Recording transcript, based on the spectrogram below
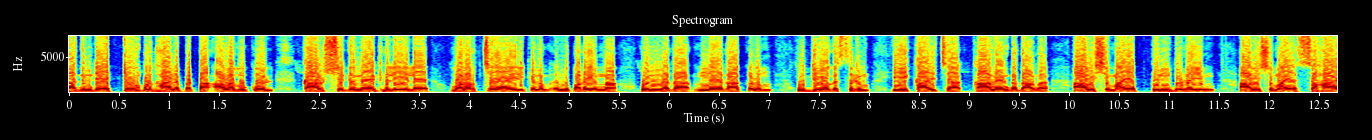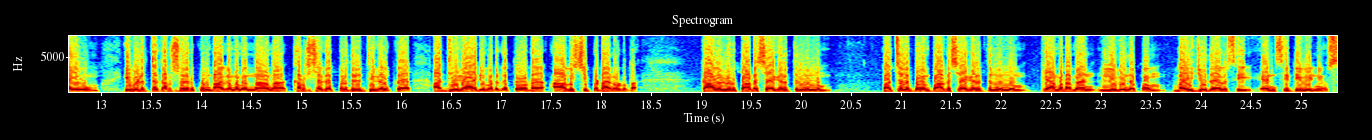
അതിന്റെ ഏറ്റവും പ്രധാനപ്പെട്ട അളവുകോൽ കാർഷിക മേഖലയിലെ വളർച്ചയായിരിക്കണം എന്ന് പറയുന്ന ഉന്നത നേതാക്കളും ഉദ്യോഗസ്ഥരും ഈ കാഴ്ച കാണേണ്ടതാണ്. ആവശ്യമായ പിന്തുണയും ആവശ്യമായ സഹായവും ഇവിടുത്തെ കർഷകർക്കുണ്ടാകണമെന്നാണ് കർഷക പ്രതിനിധികൾക്ക് അധികാരി വർഗത്തോട് ആവശ്യപ്പെടാനുള്ളത്. കാവല്ലൂർ പാടശേഖരത്തിൽ നിന്നും പച്ചലപ്പുറം പാടശേഖരത്തിൽ നിന്നും ക്യാമറമാൻ ലിവിനൊപ്പം ബൈജു ദേവസി എൻ ന്യൂസ്.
